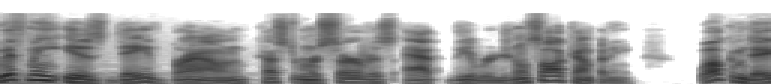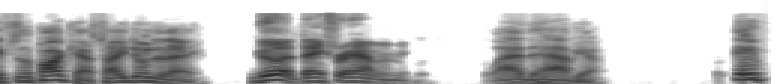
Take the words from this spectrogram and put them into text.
With me is Dave Brown, customer service at the original saw company. Welcome, Dave, to the podcast. How are you doing today? Good. Thanks for having me. Glad to have you. Dave,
